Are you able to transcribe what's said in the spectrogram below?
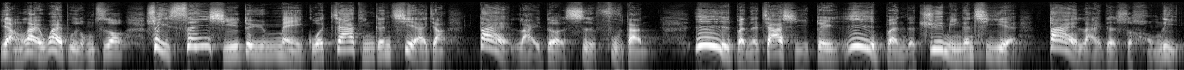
仰赖外部融资哦，所以升息对于美国家庭跟企业来讲带来的是负担。日本的加息对日本的居民跟企业。带来的是红利，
